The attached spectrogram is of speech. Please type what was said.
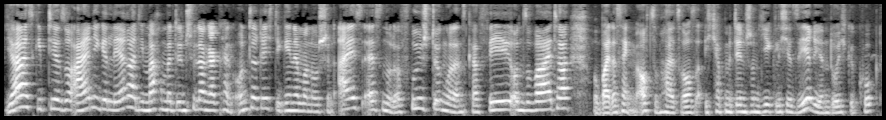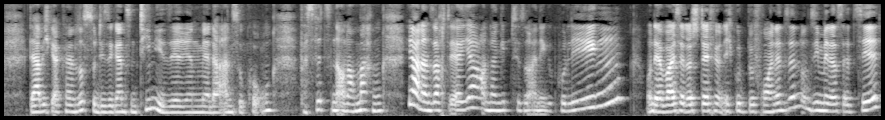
ja, es gibt hier so einige Lehrer, die machen mit den Schülern gar keinen Unterricht, die gehen immer nur schön Eis essen oder frühstücken oder ins Café und so weiter. Wobei, das hängt mir auch zum Hals raus. Ich habe mit denen schon jegliche Serien durchgeguckt. Da habe ich gar keine Lust, so diese ganzen Teenie-Serien mir da anzugucken. Was willst du denn auch noch machen? Ja, und dann sagt er, ja, und dann gibt's hier so einige Kollegen, und er weiß ja, dass Steffi und ich gut befreundet sind und sie mir das erzählt.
